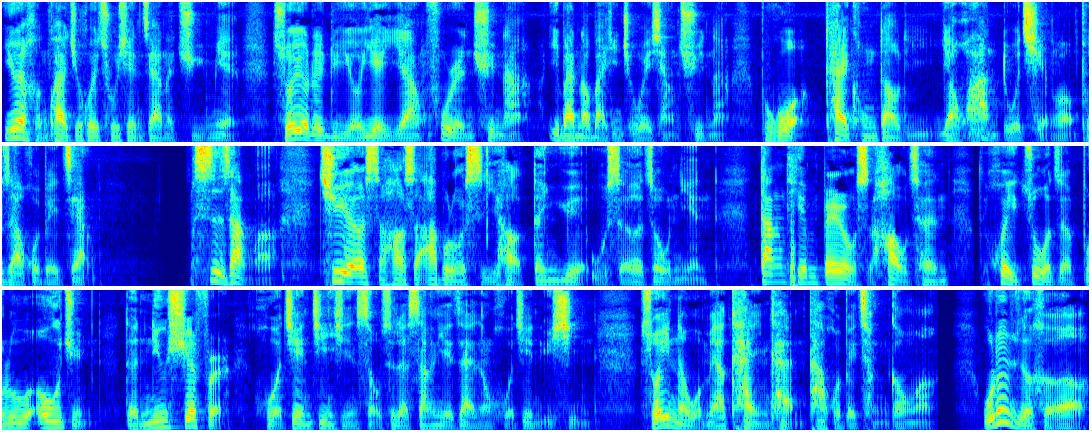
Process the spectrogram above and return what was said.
因为很快就会出现这样的局面。所有的旅游业一样，富人去哪，一般老百姓就会想去哪。不过太空到底要花很多钱哦，不知道会不会这样。事实上啊，七月二十号是阿波罗十一号登月五十二周年。当天，Bezos 号称会坐着 Blue Origin 的 New Shepard 火箭进行首次的商业载人火箭旅行。所以呢，我们要看一看它会不会成功哦。无论如何，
